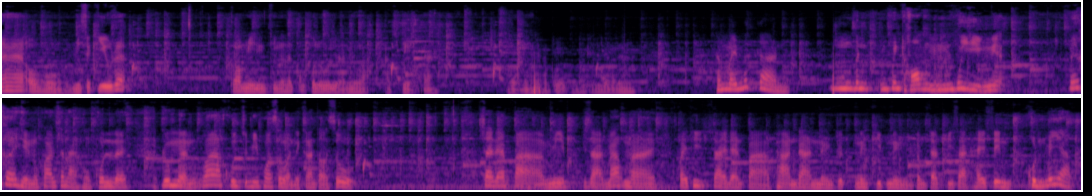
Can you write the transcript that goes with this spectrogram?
นะฮะโอ้โหมีสกิลด้วยก็มีจริงๆนั่นแหละกูก็รู้อยู่แล้วนี่ว่าอัปเกรดนะผมให้อัปเกรดนิดเดียวด้วยนะทำไมเมื่อก่อน เป็นมึงเป็นทอมผู้หญิงเนี่ย ไม่เคยเห็นความฉลาดของคุณเลย ดูเหมือนว่าคุณจะมีพรสวรรค์ในการต่อสู้ชายแดนป่ามีปีศาจมากมาย ไปที่ชายแดนป่าผ่านด่าน 1.1คิดหนึ่งกำจัดปีศาจให้สิ้น คุณไม่อยากไป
